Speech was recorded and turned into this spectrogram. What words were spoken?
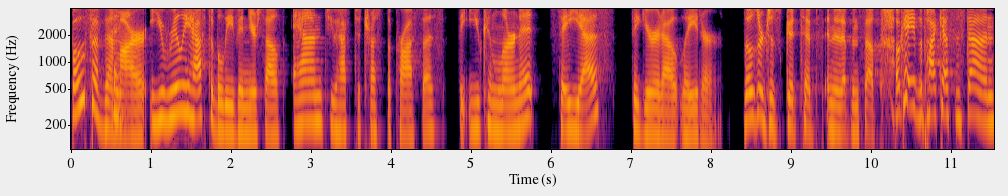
Both of them Thank you. are. You really have to believe in yourself and you have to trust the process that you can learn it, say yes, figure it out later. Those are just good tips in and of themselves. Okay, the podcast is done.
